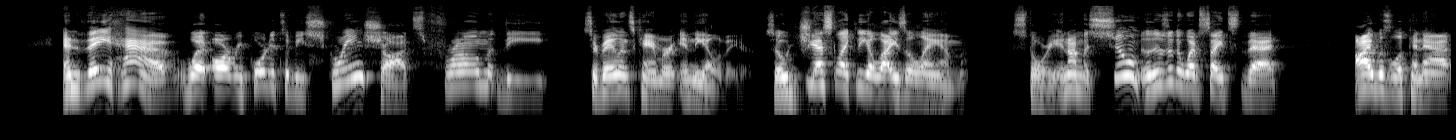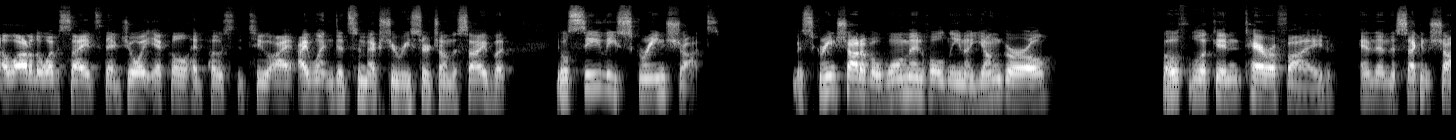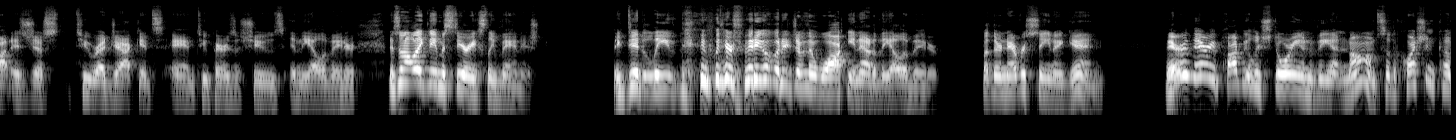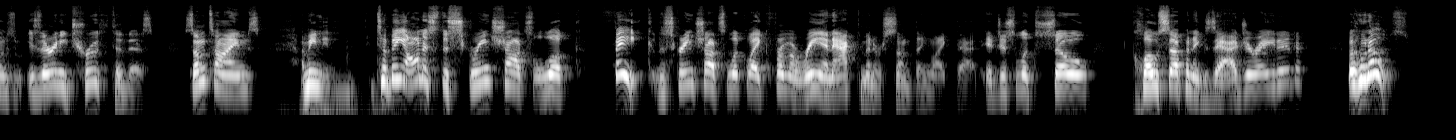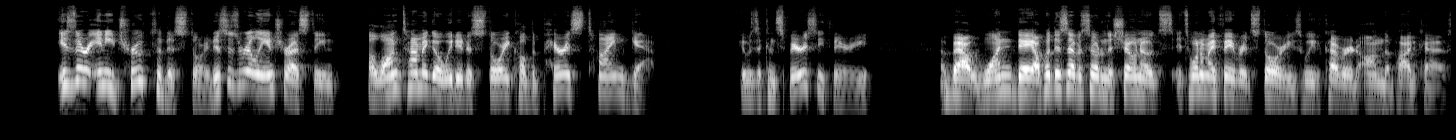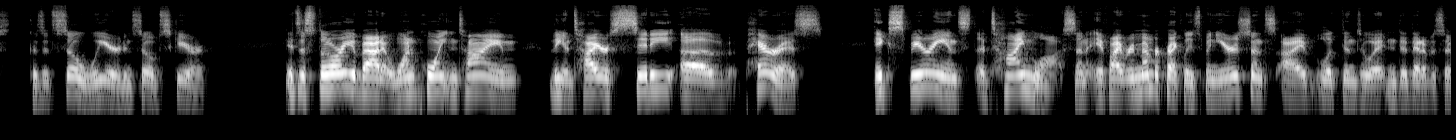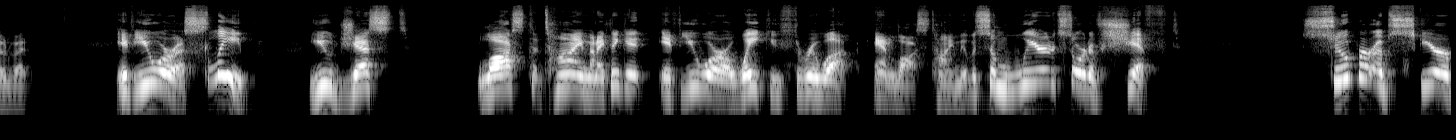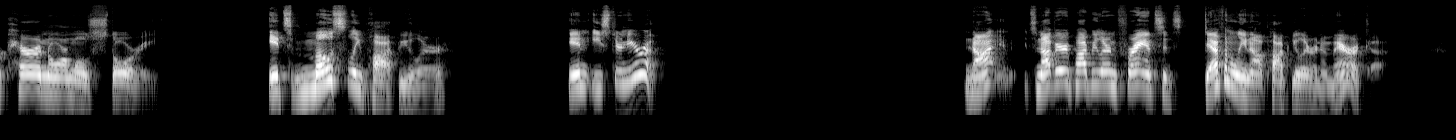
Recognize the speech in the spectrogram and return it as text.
And they have what are reported to be screenshots from the surveillance camera in the elevator. So just like the Elisa Lam story. And I'm assuming those are the websites that I was looking at, a lot of the websites that Joy Ickle had posted to. I, I went and did some extra research on the side, but you'll see these screenshots. A screenshot of a woman holding a young girl, both looking terrified, and then the second shot is just two red jackets and two pairs of shoes in the elevator. It's not like they mysteriously vanished. They did leave. There's video footage of them walking out of the elevator, but they're never seen again. Very, very popular story in Vietnam. So the question comes is there any truth to this? Sometimes, I mean, to be honest, the screenshots look fake. The screenshots look like from a reenactment or something like that. It just looks so close up and exaggerated. But who knows? Is there any truth to this story? This is really interesting. A long time ago, we did a story called The Paris Time Gap. It was a conspiracy theory about one day. I'll put this episode in the show notes. It's one of my favorite stories we've covered on the podcast because it's so weird and so obscure. It's a story about at one point in time, the entire city of Paris experienced a time loss. And if I remember correctly, it's been years since I've looked into it and did that episode, but if you were asleep, you just lost time. And I think it if you were awake, you threw up. and lost time. It was some weird sort of shift. Super obscure paranormal story. It's mostly popular in Eastern Europe. Not it's not very popular in France, it's definitely not popular in America.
